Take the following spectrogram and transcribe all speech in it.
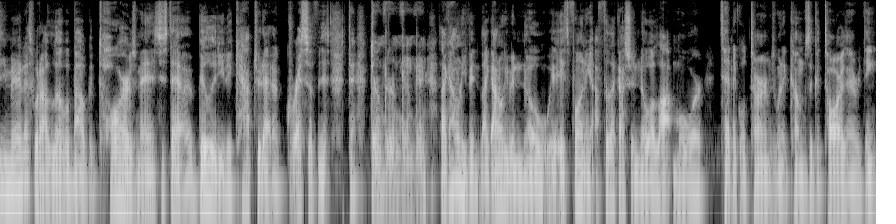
See, man, that's what I love about guitars, man. It's just that ability to capture that aggressiveness. That dun, dun, dun, dun. Like I don't even like I don't even know. It's funny. I feel like I should know a lot more technical terms when it comes to guitars and everything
